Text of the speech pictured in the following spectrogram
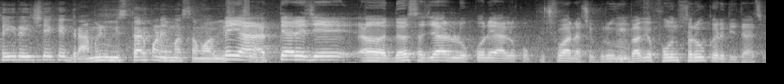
થઈ રહી છે કે ગ્રામીણ વિસ્તાર પણ એમાં સમાવી નહીં અત્યારે જે દસ હજાર લોકોને આ લોકો પૂછવાના છે ગૃહ વિભાગે ફોન શરૂ કરી દીધા છે.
